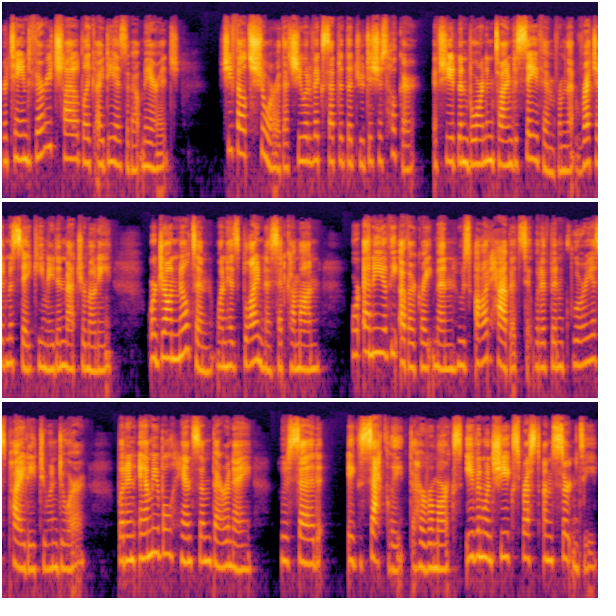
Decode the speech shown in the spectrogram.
retained very childlike ideas about marriage. She felt sure that she would have accepted the judicious Hooker if she had been born in time to save him from that wretched mistake he made in matrimony, or John Milton when his blindness had come on, or any of the other great men whose odd habits it would have been glorious piety to endure, but an amiable, handsome baronet who said exactly to her remarks even when she expressed uncertainty.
